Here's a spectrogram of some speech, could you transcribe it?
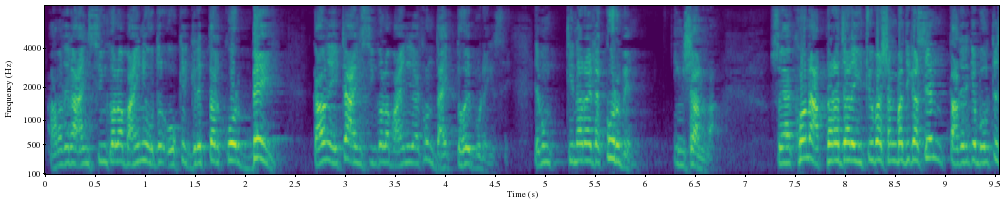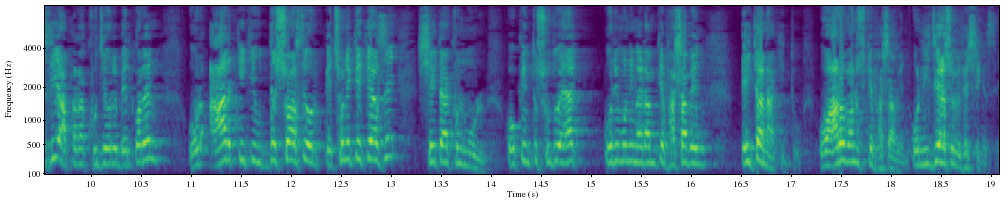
আমাদের আইন শৃঙ্খলা বাহিনী ওদের ওকে গ্রেপ্তার করবেই। কারণ এটা আইন শৃঙ্খলা বাহিনীর এখন দায়িত্ব হয়ে পড়ে গেছে। এবং তিনারা এটা করবেন। ইনশাল্লাহ সো এখন আপনারা যারা ইউটিউবার, সাংবাদিক আছেন, তাদেরকে বলতেছি, আপনারা খুঁজে ওরে বের করেন, ওর আর কি কি উদ্দেশ্য আছে, ওর পেছনে কে কে আছে, সেটা এখন মূল। ও কিন্তু শুধু এক পরিমণি ম্যাডামকে ফাঁসাবেন, এইটা না কিন্তু। ও আরও মানুষকে ফাঁসাবেন, ও নিজে আসলে ফেসে গেছে।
